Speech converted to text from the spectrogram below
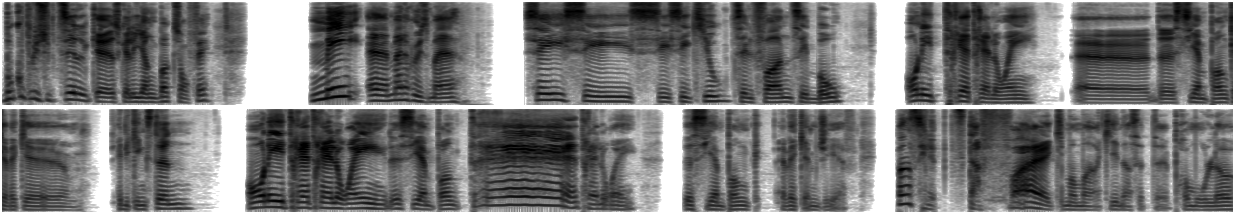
Beaucoup plus subtile que ce que les Young Bucks ont fait. Mais, euh, malheureusement, c'est cute, c'est le fun, c'est beau. On est très, très loin euh, de CM Punk avec euh, Eddie Kingston. On est très, très loin de CM Punk. Très, très loin de CM Punk avec MJF. Je pense que c'est la petite affaire qui m'a manqué dans cette euh, promo-là.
